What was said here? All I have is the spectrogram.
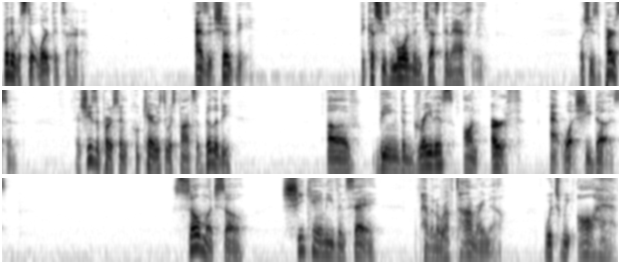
But it was still worth it to her. As it should be. Because she's more than just an athlete. Well, she's a person. And she's a person who carries the responsibility of being the greatest on earth at what she does. So much so, she can't even say, I'm having a rough time right now, which we all have.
